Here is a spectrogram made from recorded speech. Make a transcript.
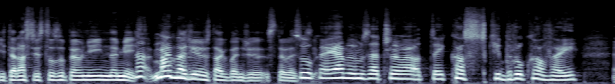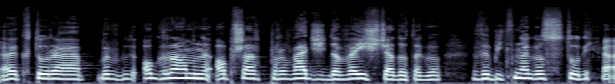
I teraz jest to zupełnie inne miejsce. No, ja Mam bym- nadzieję, że tak będzie z telewizją. Słuchaj, ja bym zaczęła od tej kostki brukowej, e, która ogromny obszar prowadzi do wejścia do tego wybitnego studia,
